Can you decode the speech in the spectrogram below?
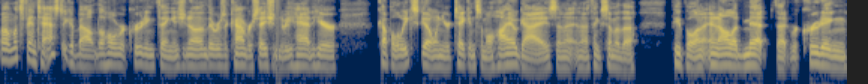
Well, what's fantastic about the whole recruiting thing is, you know, there was a conversation to be had here a couple of weeks ago when you're taking some Ohio guys, and, and I think some of the people, and, and I'll admit that recruiting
